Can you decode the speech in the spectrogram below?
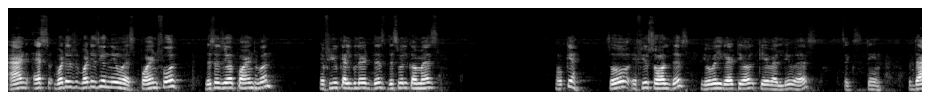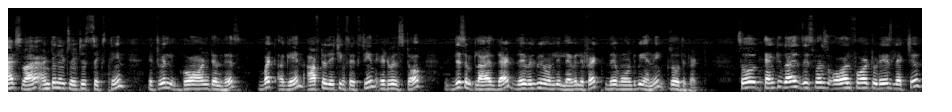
And s what is what is your new s? 0.4 this is your 0.1 if you calculate this this will come as okay. So if you solve this you will get your k value as 16 so that's why until it reaches 16 it will go on till this. But again after reaching 16 it will stop. This implies that there will be only level effect. There won't be any growth effect. So thank you guys. This was all for today's lecture.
